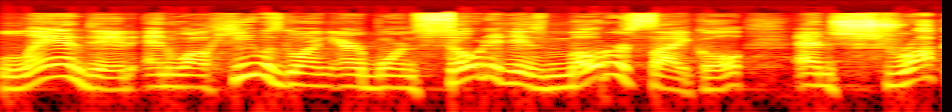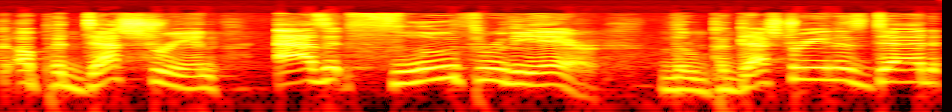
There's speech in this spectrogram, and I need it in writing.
landed, and while he was going airborne, so did his motorcycle and struck a pedestrian as it flew through the air. The pedestrian is dead.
